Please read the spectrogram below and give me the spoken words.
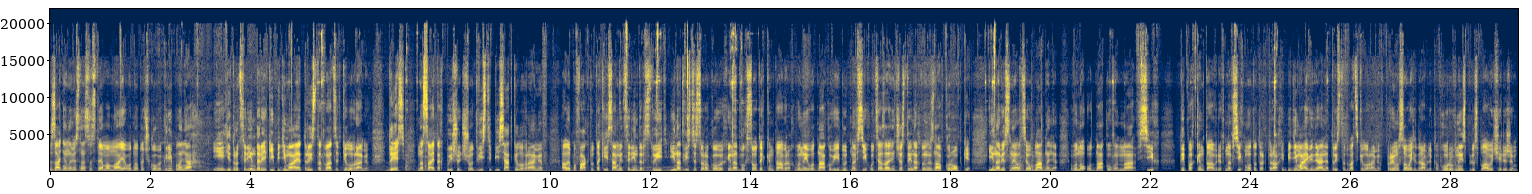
Задня навісна система має одноточкове кріплення і гідроциліндр, який підіймає 320 кг. Десь на сайтах пишуть, що 250 кг, але по факту такий самий циліндр стоїть і на 240-х, і на 200-х кентаврах. Вони однакові йдуть на всіх. Оця задня частина, хто не знав, коробки і навісне оце обладнання, воно однаково на всіх типах кентаврів на всіх мототракторах. І піднімає він реально 320 кг. Примусова гідравліка, вгору вниз, плюс плаваючий режим.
